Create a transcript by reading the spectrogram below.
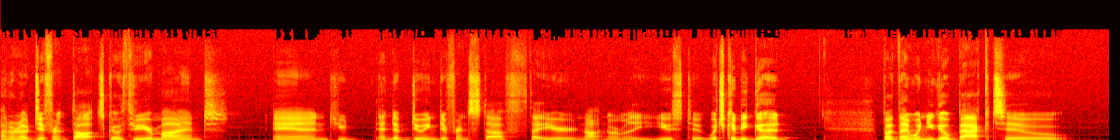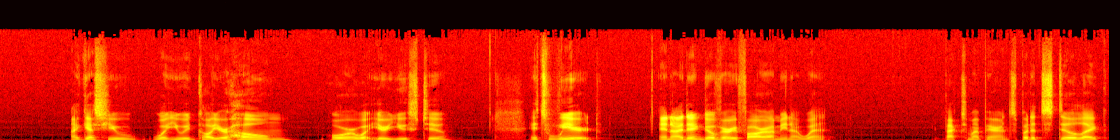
I don't know, different thoughts go through your mind and you end up doing different stuff that you're not normally used to, which could be good. But then when you go back to I guess you what you would call your home or what you're used to, it's weird. And I didn't go very far. I mean, I went back to my parents, but it's still like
